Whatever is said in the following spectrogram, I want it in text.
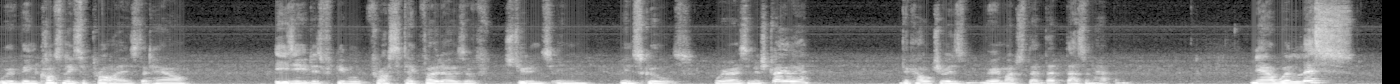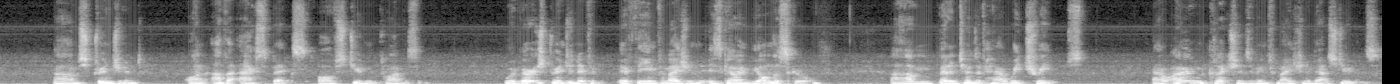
we've been constantly surprised at how easy it is for people for us to take photos of students in in schools. Whereas in Australia, the culture is very much that that doesn't happen. Now we're less um, stringent on other aspects of student privacy. We're very stringent if, it, if the information is going beyond the school. Um, but in terms of how we treat our own collections of information about students,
